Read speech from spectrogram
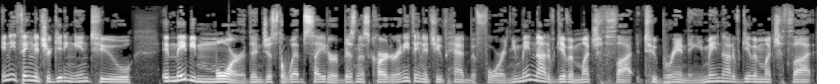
anything that you're getting into, it may be more than just a website or a business card or anything that you've had before. And you may not have given much thought to branding. You may not have given much thought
